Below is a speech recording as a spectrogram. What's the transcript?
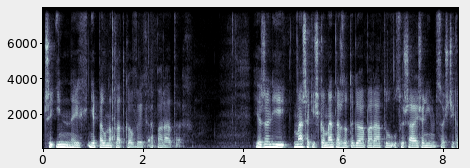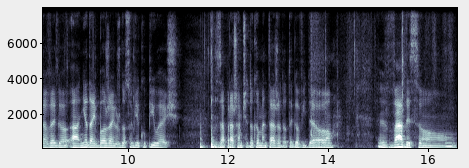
czy innych niepełnoklatkowych aparatach. Jeżeli masz jakiś komentarz do tego aparatu, usłyszałeś o nim coś ciekawego, a nie daj Boże, już go sobie kupiłeś, zapraszam Cię do komentarza do tego wideo. Wady są...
